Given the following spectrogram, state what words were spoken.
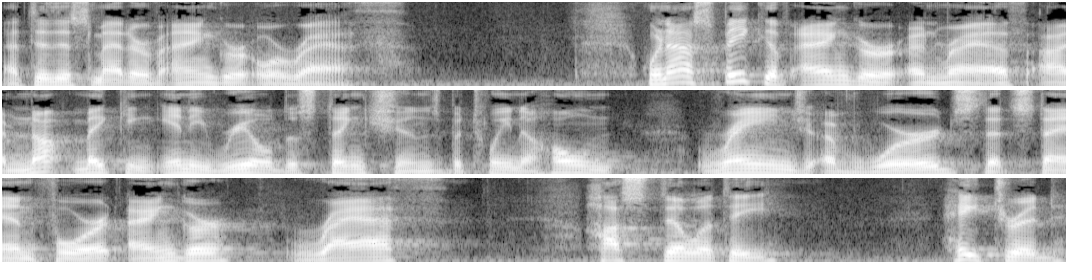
uh, to this matter of anger or wrath. When I speak of anger and wrath, I'm not making any real distinctions between a whole range of words that stand for it anger, wrath, hostility hatred,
